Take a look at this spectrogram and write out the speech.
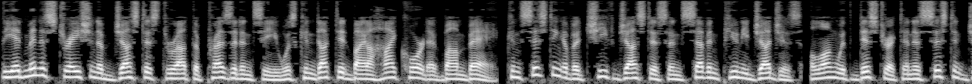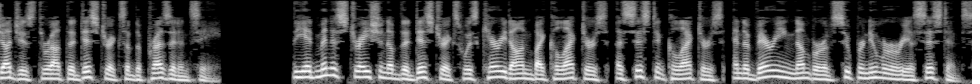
The administration of justice throughout the presidency was conducted by a high court at Bombay, consisting of a chief justice and seven puisne judges, along with district and assistant judges throughout the districts of the presidency. The administration of the districts was carried on by collectors, assistant collectors, and a varying number of supernumerary assistants.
